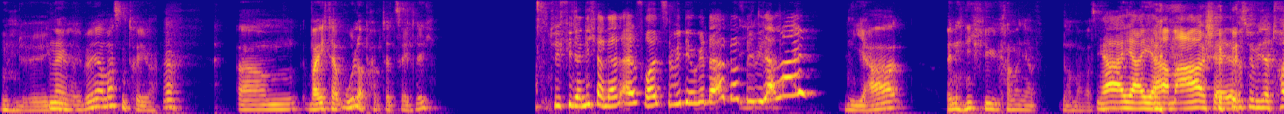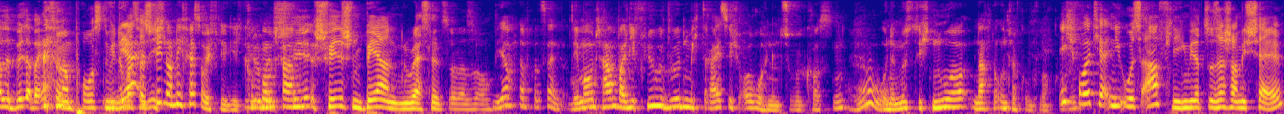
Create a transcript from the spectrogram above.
nee, ich, Nee. Bin, ich bin ja Massenträger. Ja. Ähm, weil ich da Urlaub habe tatsächlich. Hast natürlich wieder nicht an dein allerfreundste Video gedacht, dass ich wieder allein. Ja, wenn ich nicht fliege, kann man ja nochmal was Ja, ja, ja, am Arsch, ey. Da wirst du mir wieder tolle Bilder bei Instagram posten, wie du ja, was es steht ich, noch nicht fest, ob ich fliege. Ich gucke momentan. schwed schwedischen Bären wrestelst oder so. Ja, 100 Prozent. Nee, momentan, weil die Flüge würden mich 30 Euro hin und zurück kosten. Oh. Und dann müsste ich nur nach einer Unterkunft noch gucken. Ich wollte ja in die USA fliegen, wieder zu Sascha Michel.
